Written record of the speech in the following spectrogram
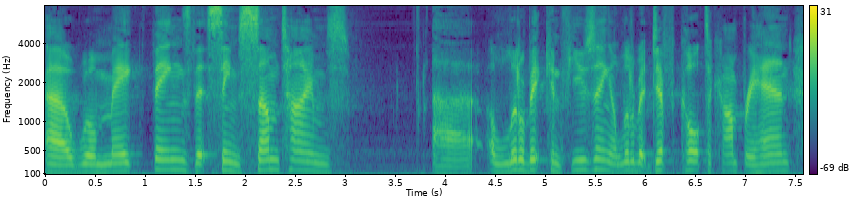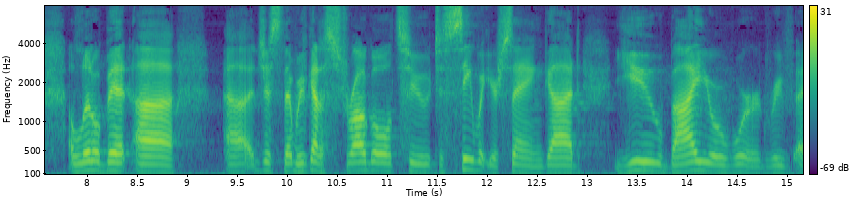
uh, will make things that seem sometimes uh, a little bit confusing, a little bit difficult to comprehend, a little bit uh, uh, just that we've got to struggle to, to see what you're saying. God, you, by your word, re- uh,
